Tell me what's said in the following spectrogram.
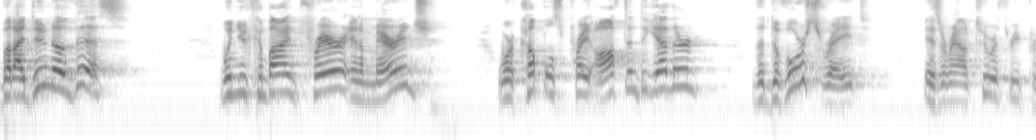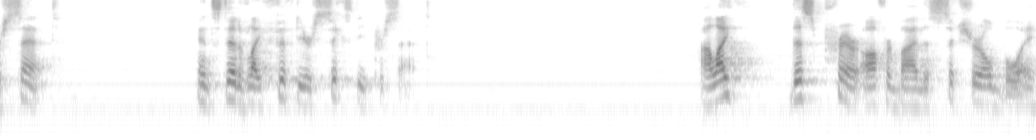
but I do know this. When you combine prayer in a marriage where couples pray often together, the divorce rate is around 2 or 3% instead of like 50 or 60%. I like this prayer offered by this six year old boy.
